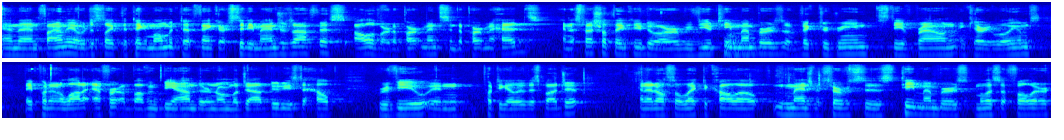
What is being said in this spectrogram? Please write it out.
And then finally, I would just like to take a moment to thank our city manager's office, all of our departments and department heads, and a special thank you to our review team members of Victor Green, Steve Brown, and Kerry Williams. They put in a lot of effort above and beyond their normal job duties to help review and put together this budget. And I'd also like to call out management services team members Melissa Fuller,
